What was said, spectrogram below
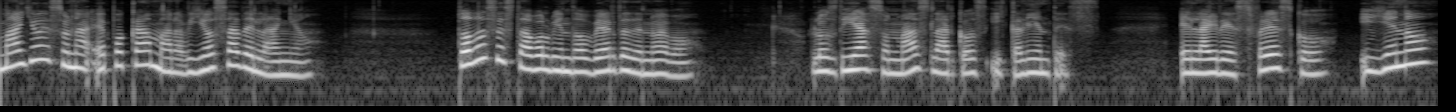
Mayo es una época maravillosa del año. Todo se está volviendo verde de nuevo. Los días son más largos y calientes. El aire es fresco y lleno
